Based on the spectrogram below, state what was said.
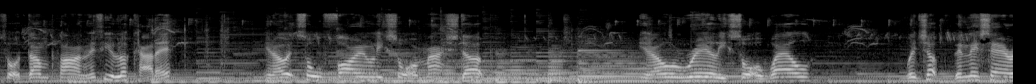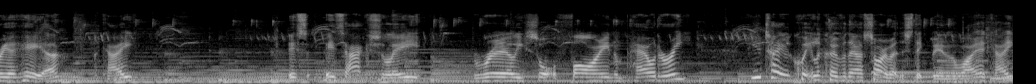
sort of done planting. If you look at it, you know, it's all finally sort of mashed up. You know, really sort of well. Which up in this area here, okay, it's, it's actually really sort of fine and powdery. If You take a quick look over there. Sorry about the stick being in the way, okay?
